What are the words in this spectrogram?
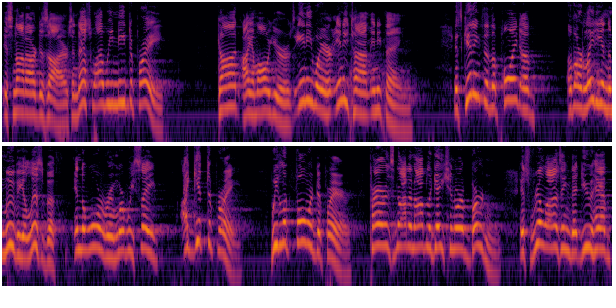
it's not our desires, and that's why we need to pray. God, I am all yours, anywhere, anytime, anything. It's getting to the point of, of Our Lady in the movie, Elizabeth, in the war room, where we say, I get to pray. We look forward to prayer. Prayer is not an obligation or a burden, it's realizing that you have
